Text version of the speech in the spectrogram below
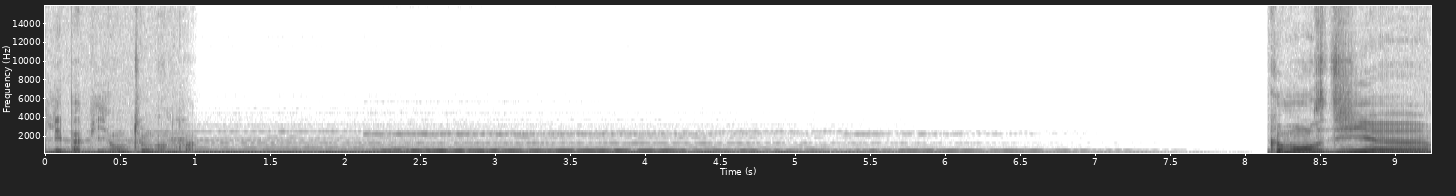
les papillons, tout le monde quoi. Comment on se dit, euh,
